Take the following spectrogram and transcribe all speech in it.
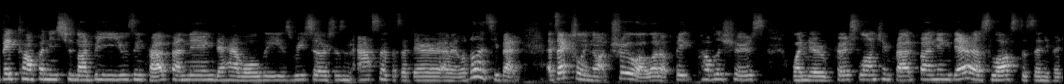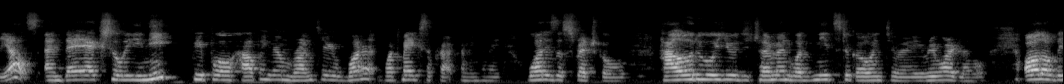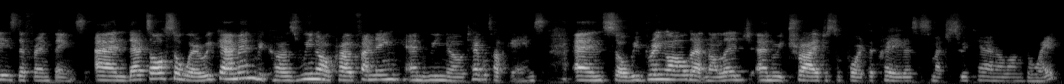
big companies should not be using crowdfunding. They have all these resources and assets at their availability, but it's actually not true. A lot of big publishers, when they're first launching crowdfunding, they're as lost as anybody else, and they actually need people helping them run through what what makes a crowdfunding campaign, what is a stretch goal, how do you determine what needs to go into a reward level, all of these different things, and that's also where we come in because we know crowdfunding and we know tabletop games, and so we bring all that knowledge and we try to support the creators as much as we can along the way.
